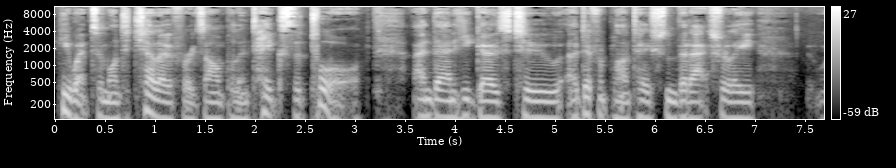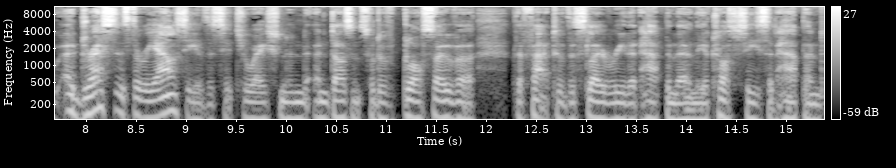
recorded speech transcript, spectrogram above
he went to Monticello, for example, and takes the tour. And then he goes to a different plantation that actually addresses the reality of the situation and, and doesn't sort of gloss over the fact of the slavery that happened there and the atrocities that happened.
